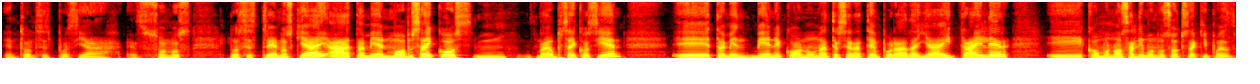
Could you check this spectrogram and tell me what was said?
Entonces pues ya, esos son los, los estrenos que hay. Ah, también Mob Psycho, mm, Mob Psycho 100. eh, también viene con una tercera temporada, ya hay tráiler. eh, como no salimos nosotros, aquí puedes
